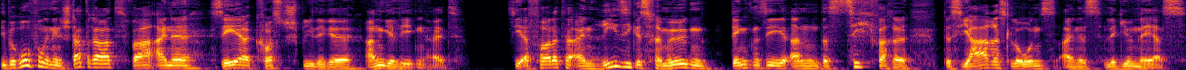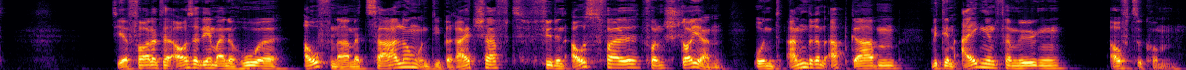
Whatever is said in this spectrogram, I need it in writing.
Die Berufung in den Stadtrat war eine sehr kostspielige Angelegenheit. Sie erforderte ein riesiges Vermögen, denken Sie an das zigfache des Jahreslohns eines Legionärs. Sie erforderte außerdem eine hohe Aufnahmezahlung und die Bereitschaft, für den Ausfall von Steuern und anderen Abgaben mit dem eigenen Vermögen aufzukommen.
